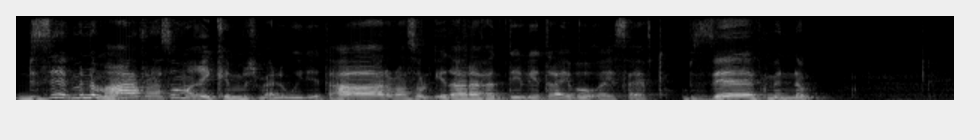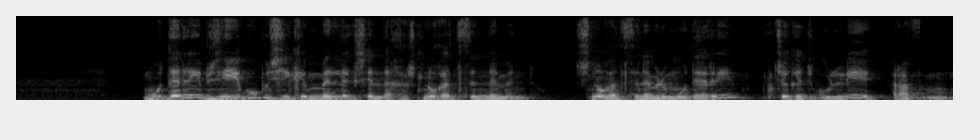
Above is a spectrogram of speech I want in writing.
بزاف منهم عارف راسو ما غيكملش مع الوداد عارف راسو الإدارة غدير ليه ضريبة وغيصيفطو بزاف منهم. مدرب جايبو باش يكمل لك شنو غتسنى منه؟ شنو غتسنى من المدرب؟ انت كتقول ليه راه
